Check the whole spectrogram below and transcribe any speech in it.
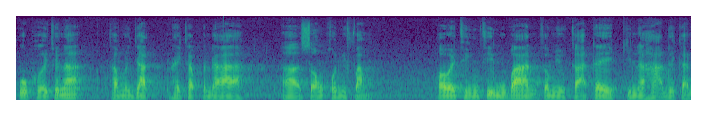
ผู้เผยชนะธรรมยัติให้กับบรรดาอสองคนที่ฟัง พอไปถึงที่หมู่บ้านก็มีโอกาสได้กินอาหารด้วยกัน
